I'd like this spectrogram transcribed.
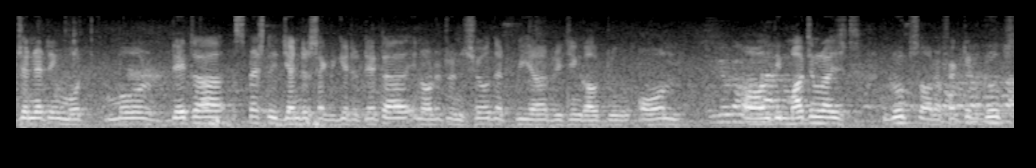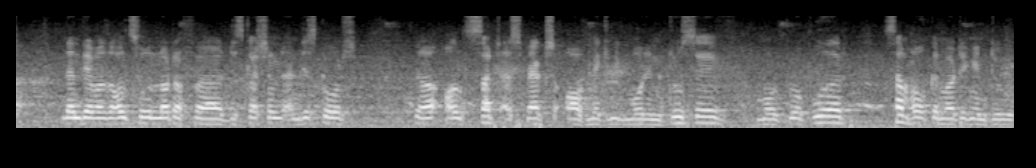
generating more, more data, especially gender segregated data, in order to ensure that we are reaching out to all, all the marginalized groups or affected groups. Then there was also a lot of uh, discussion and discourse uh, on such aspects of making it more inclusive, more pro-poor, somehow converting into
